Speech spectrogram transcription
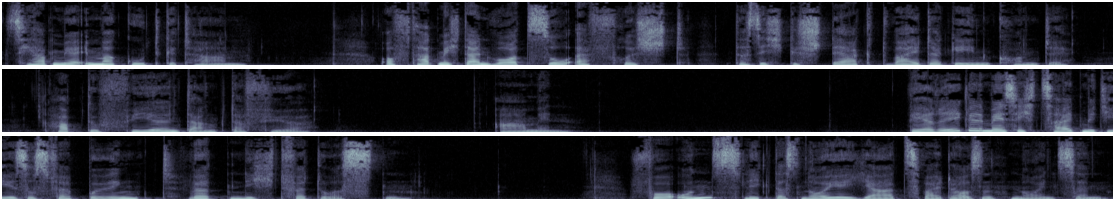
Sie haben mir immer gut getan. Oft hat mich dein Wort so erfrischt, dass ich gestärkt weitergehen konnte. Hab du vielen Dank dafür. Amen. Wer regelmäßig Zeit mit Jesus verbringt, wird nicht verdursten. Vor uns liegt das neue Jahr 2019.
